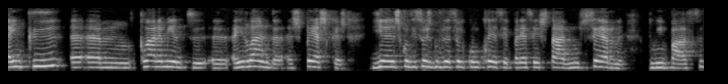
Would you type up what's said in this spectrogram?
em que claramente a Irlanda, as pescas e as condições de governação e concorrência parecem estar no cerne do impasse,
